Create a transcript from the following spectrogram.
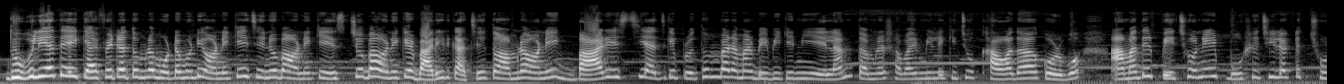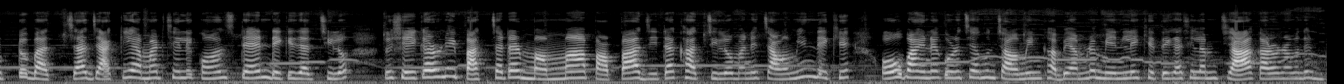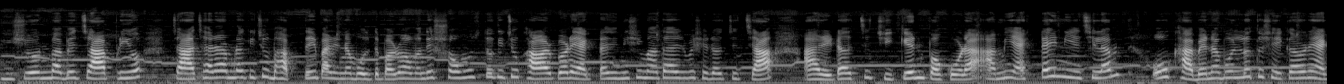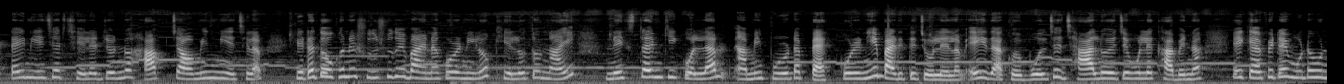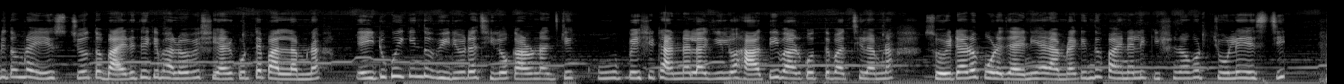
ধুবুলিয়াতে এই ক্যাফেটা তোমরা মোটামুটি অনেকেই চেনো বা অনেকে এসছো বা অনেকের বাড়ির কাছে, তো আমরা অনেকবার এসছি। আজকে প্রথমবার আমার বেবিকে নিয়ে এলাম, তো আমরা সবাই মিলে কিছু খাওয়া দাওয়া করব। আমাদের পেছনে বসেছিল একটা ছোট্ট বাচ্চা, যাকে আমার ছেলে কনস্ট্যান্ট ডেকে যাচ্ছিল। তো সেই কারণে এই বাচ্চাটার মাম্মা, পাপা যেটা খাচ্ছিল মানে চাউমিন দেখে ও বায়না করেছে, এখন চাউমিন খাবে। আমরা মেনলি খেতে গেছিলাম চা, কারণ আমাদের ভীষণভাবে চা প্রিয়। চা ছাড়া আমরা কিছু ভাবতেই পারি না বলতে পারো। আমাদের সমস্ত কিছু খাওয়ার পরে একটা জিনিসই মাথায় আসবে, সেটা হচ্ছে চা। আর এটা হচ্ছে চিকেন পকোড়া। আমি একটাই নিয়েছিলাম, ও খাবে না বলল, তো সেই কারণে একটাই নিয়েছি। আর ছেলের জন্য হাফ চাউমিন নিয়েছিলাম। সেটা তো ওখানে শুধু শুধুই বায়না করে নিল, খেলো তো নাই। নেক্সট টাইম কি করলাম, আমি পুরোটা প্যাক করে নিয়ে বাড়িতে চলে এলাম। এই দেখো, বলছে ঝাল হয়েছে বলে খাবে না। এই ক্যাফেটায় মোটামুটি তোমরা এসছো, তো বাইরে থেকে ভালোভাবে শেয়ার করতে পারলাম না। এইটুকুই কিন্তু ভিডিওটা ছিল, কারণ আজকে খুব বেশি ঠান্ডা লাগছিল, হাতই বার করতে পারছিলাম না, সোয়েটারও পরে যায়নি, আর আমরা কিন্তু ফাইনালি কৃষ্ণনগর চলে এসেছি।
